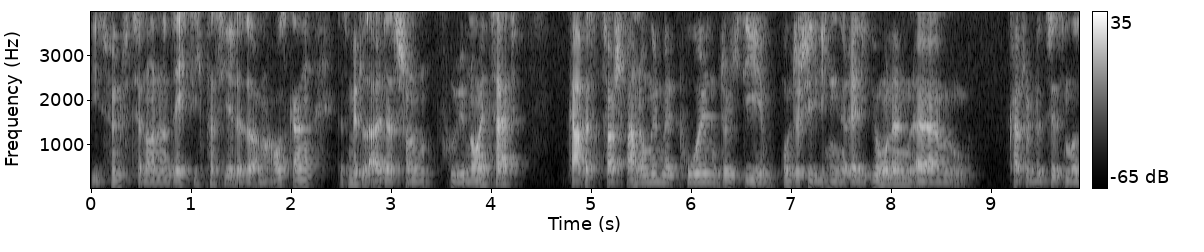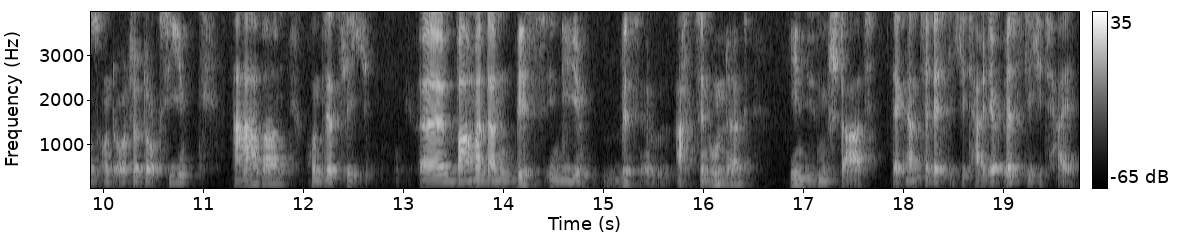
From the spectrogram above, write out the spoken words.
die ist 1569 passiert, also am Ausgang des Mittelalters schon frühe Neuzeit, gab es zwar Spannungen mit Polen durch die unterschiedlichen Religionen, ähm, Katholizismus und Orthodoxie. Aber grundsätzlich äh, war man dann bis in die bis 1800 in diesem Staat. Der ganze westliche Teil, der östliche Teil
